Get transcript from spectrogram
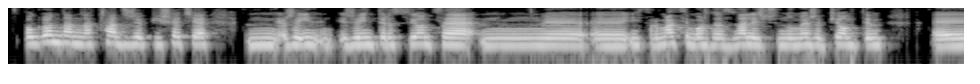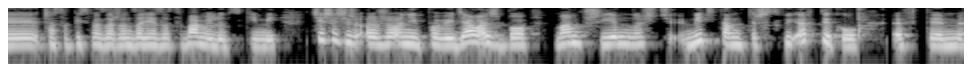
Spoglądam na czat, że piszecie, mm, że, że interesujące mm, y, informacje można znaleźć w numerze piątym y, czasopisma Zarządzanie Zasobami Ludzkimi. Cieszę się, że o nim powiedziałaś, bo mam przyjemność mieć tam też swój artykuł w tym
